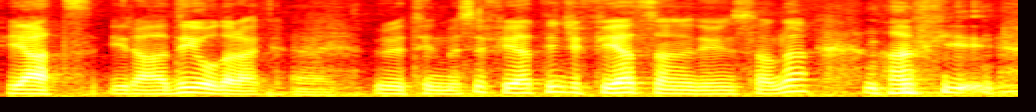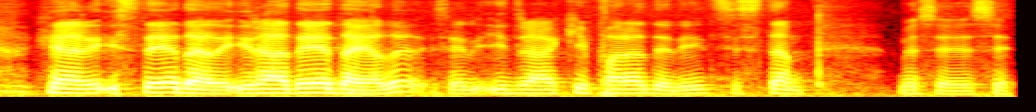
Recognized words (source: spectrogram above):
fiyat, iradi olarak Evet. üretilmesi. Fiyat deyince fiyat zannediyor insanlar. Yani isteğe dayalı, iradeye dayalı, senin idraki para dediğin sistem meselesi.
